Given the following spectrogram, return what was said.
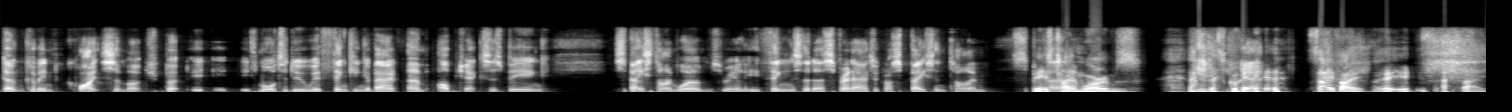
don't come in quite so much, but it, it, it's more to do with thinking about um, objects as being space time worms, really, things that are spread out across space and time. Space time um, worms. Yeah, That's great. Yeah. sci-fi. sci-fi.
